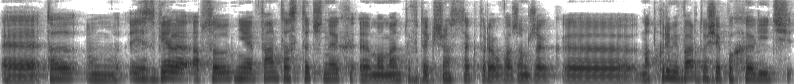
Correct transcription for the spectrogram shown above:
E, to mm, jest wiele absolutnie fantastycznych e, momentów w tej książce, które uważam, że e, nad którymi warto się pochylić,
